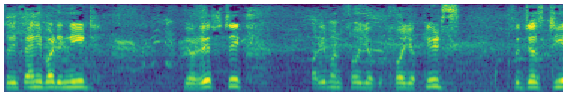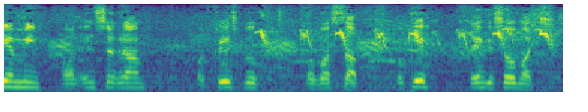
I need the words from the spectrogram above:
so if anybody need your lipstick और even for your for your kids so just D M me on Instagram और फेसबुक और WhatsApp okay thank you so much.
